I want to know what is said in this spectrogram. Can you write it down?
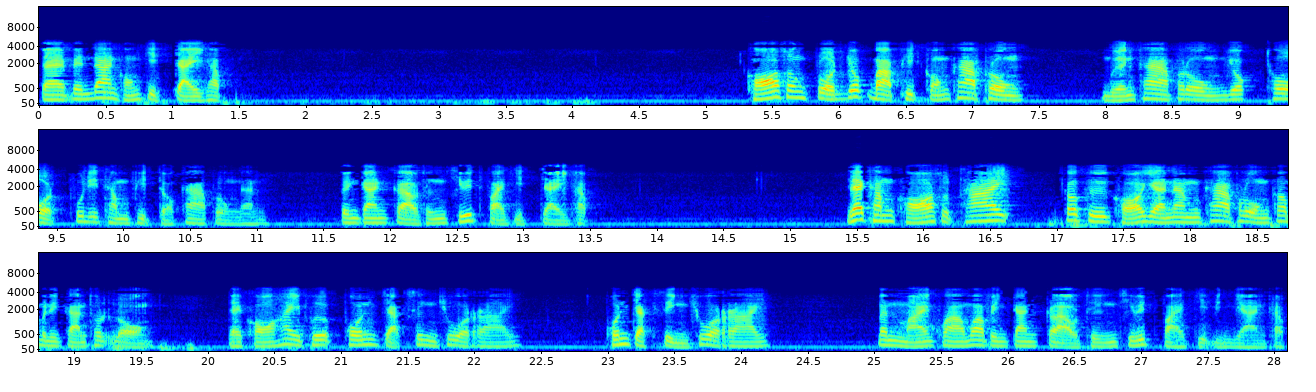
แต่เป็นด้านของจิตใจครับ ขอทรงโปรดยกบาปผิดของข้าพระองค์ เหมือนข้าพระองค์ยกโทษผู้ที่ทำผิดต่อข้าพระองค์นั้น เป็นการกล่าวถึงชีวิตฝ่ายจิตใจครับ และคำขอสุดท้ายก็คือขออย่านำข้าพระองค์เข้าไปในการทดลอง แต่ขอให้เพื่อพ้นจากซึ่งชั่วร้าย พ้นจากสิ่งชั่วร้าย นั่นหมายความว่าเป็นการกล่าวถึงชีวิตฝ่ายจิตวิญญาณครับ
